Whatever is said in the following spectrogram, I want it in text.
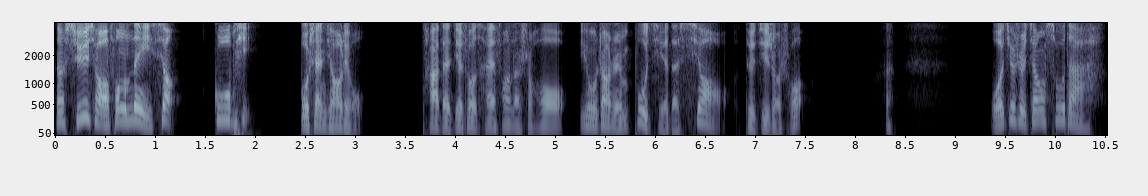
那徐小峰内向、孤僻、不善交流。他在接受采访的时候，用让人不解的笑对记者说：“我就是江苏的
